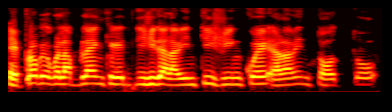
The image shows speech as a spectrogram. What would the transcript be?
E proprio quella blank che dici te, alla 25 e alla 28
